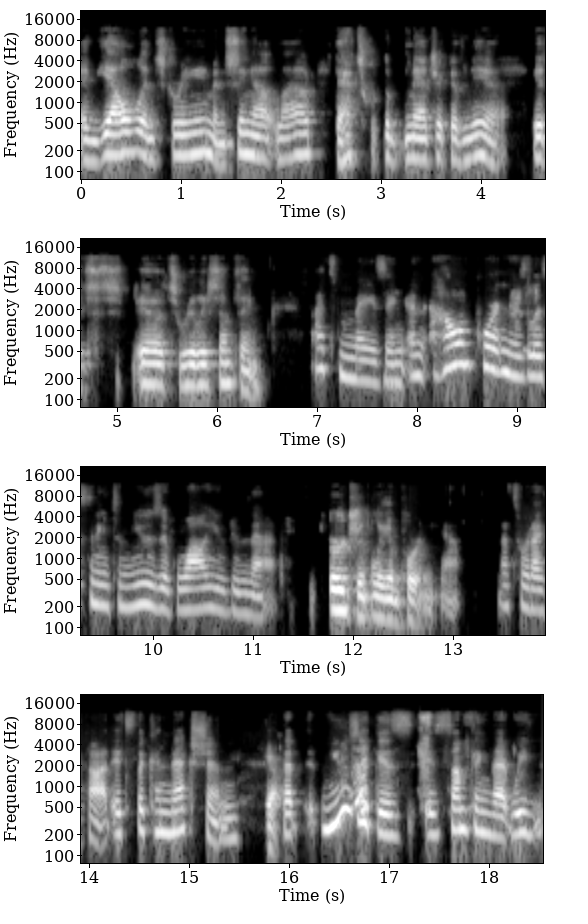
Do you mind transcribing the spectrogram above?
and yell and scream and sing out loud that's the magic of nia it's it's really something that's amazing. Mm-hmm. And how important is listening to music while you do that? Urgently important. Yeah that's what i thought. It's the connection yeah. that music is is something that we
